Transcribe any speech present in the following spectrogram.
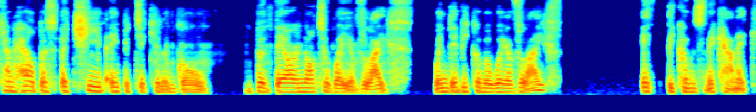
can help us achieve a particular goal but they are not a way of life when they become a way of life it becomes mechanic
